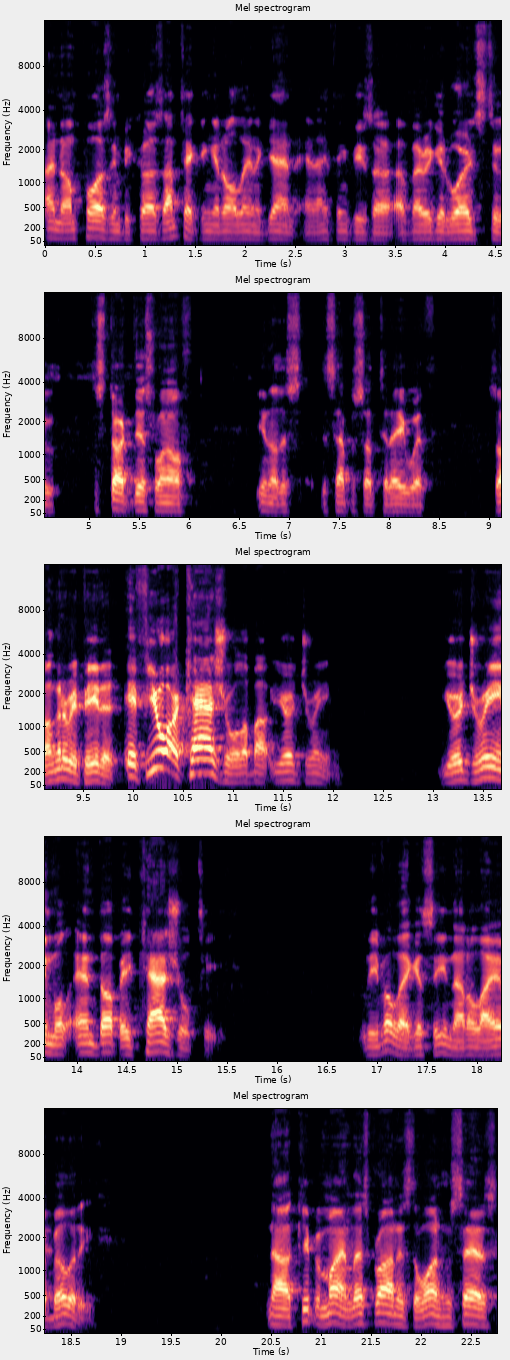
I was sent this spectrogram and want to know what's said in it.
I know I'm pausing because I'm taking it all in again, and I think these are, are very good words to to start this one off, you know, this this episode today with. So I'm going to repeat it. If you are casual about your dream, your dream will end up a casualty. Leave a legacy, not a liability. Now, keep in mind, Les Brown is the one who says,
